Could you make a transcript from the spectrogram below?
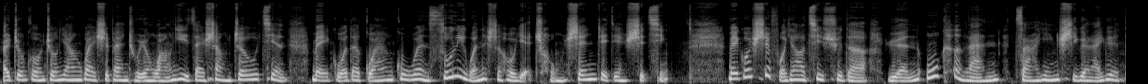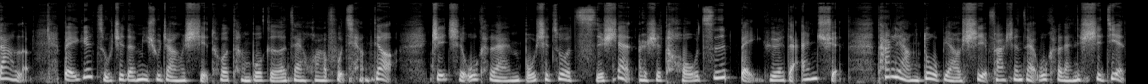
而中共中央外事办主任王毅在上周见美国的国安顾问苏利文的时候，也重申这件事情。美国是否要继续的援乌克兰，杂音是越来越大了。北约组织的秘书长史托滕伯格在华府强调，支持乌克兰不是做慈善，而是投资北约的安全。他两度表示。发生在乌克兰的事件，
